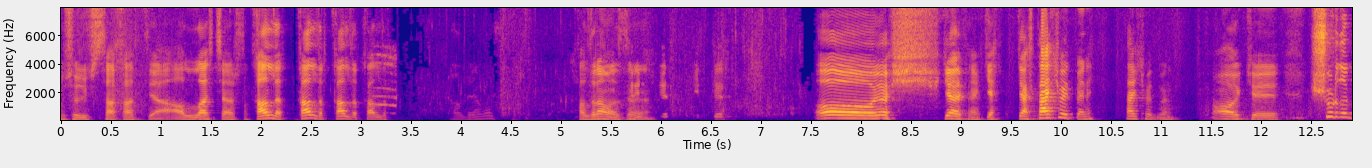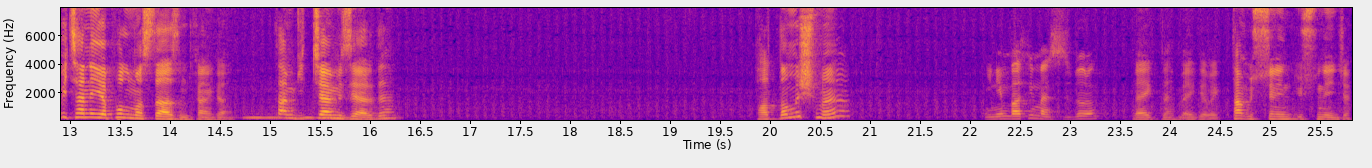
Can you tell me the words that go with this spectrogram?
bu çocuk sakat ya. Allah çarpsın. Kaldır, kaldır, kaldır, kaldır. Kaldıramaz. Kaldıramaz değil mi? İttir. İttir. Oo. Gel kanka gel. Gel takip et beni. Takip et beni. Okey. Şurada bir tane yapı olması lazım kanka. Tam gideceğimiz yerde. Patlamış mı? İneyim bakayım ben siz durun. Bekle, bekle, bekle. Tam üstüne in, üstüne ince.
